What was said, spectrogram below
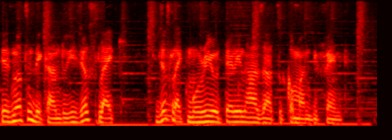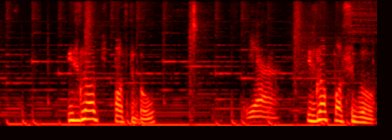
There's nothing they can do. It's just like, just like Mourinho telling Hazard to come and defend. It's not possible. Yeah, It's not possible.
